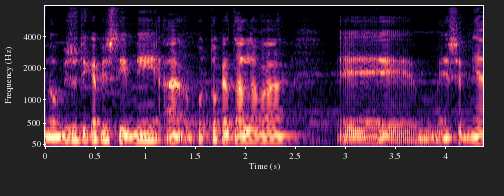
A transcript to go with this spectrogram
νομίζω ότι κάποια στιγμή, α, από ό,τι το κατάλαβα, ε, σε μια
